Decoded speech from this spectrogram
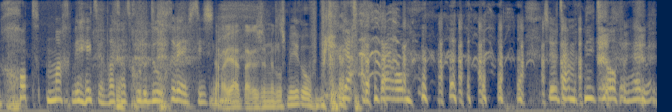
God mag weten wat dat goede doel geweest is. Nou ja, daar is inmiddels meer over bekend. Ja, daarom. Zullen we het daar maar niet over hebben?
